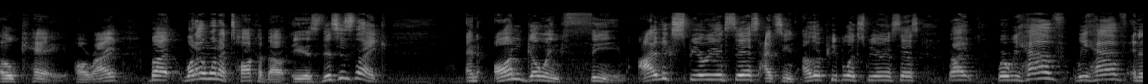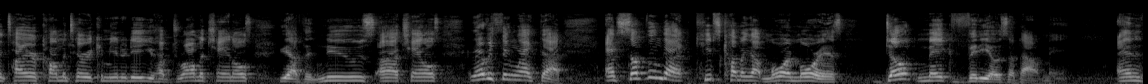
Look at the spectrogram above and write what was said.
okay, all right? But what I wanna talk about is this is like, an ongoing theme. I've experienced this, I've seen other people experience this, right? Where we have we have an entire commentary community, you have drama channels, you have the news uh, channels, and everything like that. And something that keeps coming up more and more is, don't make videos about me. And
